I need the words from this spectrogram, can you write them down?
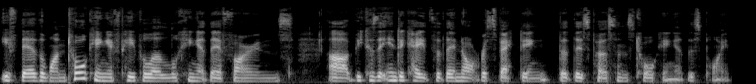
if they're the one talking, if people are looking at their phones, uh, because it indicates that they're not respecting that this person's talking at this point.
